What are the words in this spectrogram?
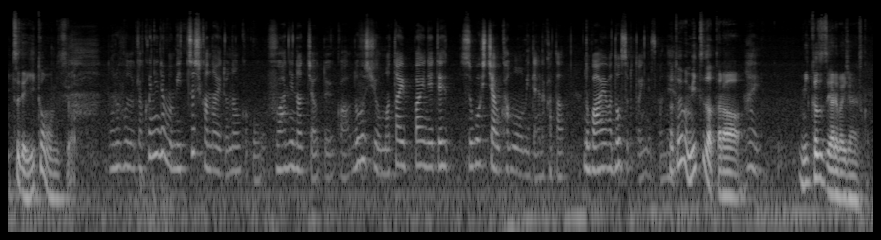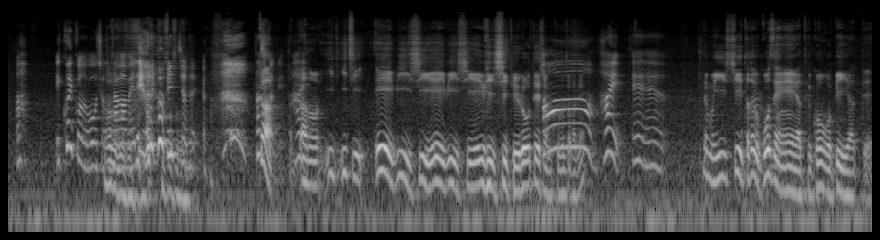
3つでいいと思うんですよ。なるほど。逆にでも3つしかないとなんかこう不安になっちゃうというかどうしようまたいっぱい寝て過ごしちゃうかもみたいな方の場合はどうするといいんですかね。例えば3つだったらはい。3日ずつやればいいじゃないですか。あ一個一個のをちょっと長めでやればいいんじゃないか。確かに。はい。あの 1ABCABCABC っていうローテーション組むとかね。はいえでもいいし例えば午前 A やって午後 B やって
